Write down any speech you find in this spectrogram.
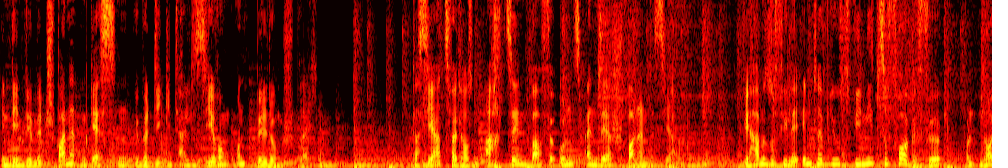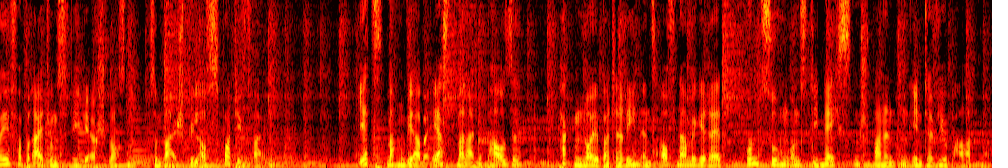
in dem wir mit spannenden Gästen über Digitalisierung und Bildung sprechen. Das Jahr 2018 war für uns ein sehr spannendes Jahr. Wir haben so viele Interviews wie nie zuvor geführt und neue Verbreitungswege erschlossen, zum Beispiel auf Spotify. Jetzt machen wir aber erstmal eine Pause, packen neue Batterien ins Aufnahmegerät und suchen uns die nächsten spannenden Interviewpartner.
